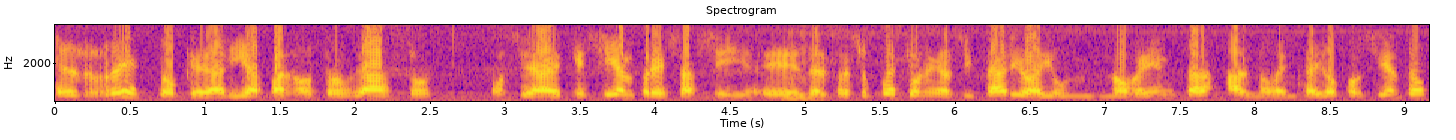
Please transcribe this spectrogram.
El resto quedaría para otros gastos. O sea que siempre es así. Eh, Mm. Del presupuesto universitario hay un 90 al 92%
